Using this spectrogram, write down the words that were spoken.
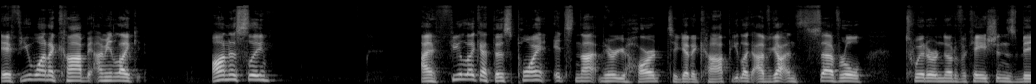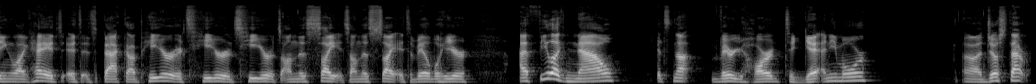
If you want to copy, I mean, like, honestly, I feel like at this point, it's not very hard to get a copy. Like, I've gotten several Twitter notifications being like, hey, it's, it's, it's back up here, it's here, it's here, it's on this site, it's on this site, it's available here. I feel like now it's not very hard to get anymore. Uh, just that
